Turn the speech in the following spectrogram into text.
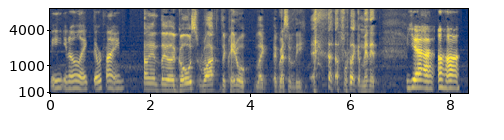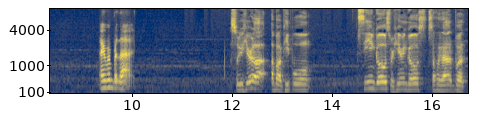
You know, like they were fine. I mean, the ghost rocked the cradle like aggressively for like a minute. Yeah. Uh huh. I remember that. So you hear a lot about people seeing ghosts or hearing ghosts, stuff like that. But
